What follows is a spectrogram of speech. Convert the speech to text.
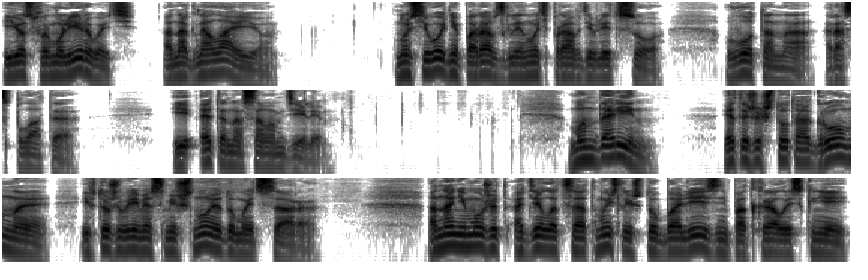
ее сформулировать, она гнала ее. Но сегодня пора взглянуть правде в лицо. Вот она, расплата. И это на самом деле. Мандарин. Это же что-то огромное и в то же время смешное, думает Сара. Она не может отделаться от мысли, что болезнь подкралась к ней,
